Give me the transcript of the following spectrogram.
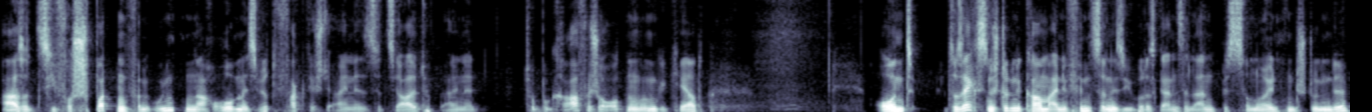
Also sie verspotten von unten nach oben. Es wird faktisch eine sozial eine topografische Ordnung umgekehrt. Und zur sechsten Stunde kam eine Finsternis über das ganze Land bis zur neunten Stunde.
